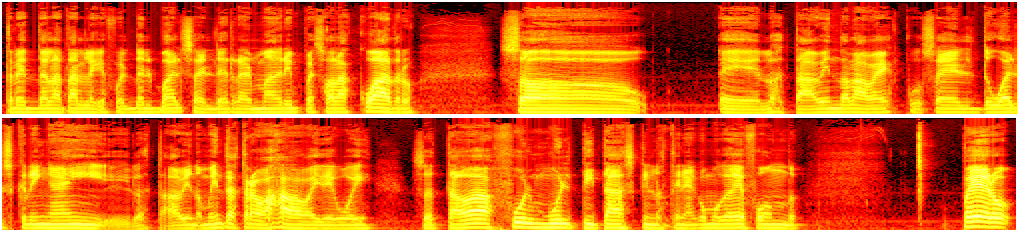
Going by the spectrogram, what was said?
3 de la tarde, que fue el del Barça, el de Real Madrid empezó a las 4. So, eh, lo estaba viendo a la vez. Puse el dual screen ahí y lo estaba viendo mientras trabajaba, the way. So, estaba full multitasking, los tenía como que de fondo. Pero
